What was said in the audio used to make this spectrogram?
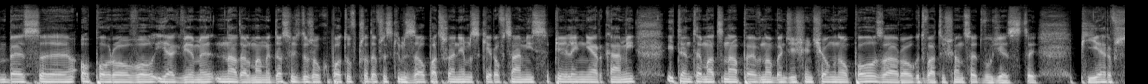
bezoporowo i jak wiemy, nadal mamy dosyć dużo kłopotów, przede wszystkim z zaopatrzeniem, z kierowcami, z pielęgniarkami i ten temat na pewno będzie się ciągnął poza rok 2021.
